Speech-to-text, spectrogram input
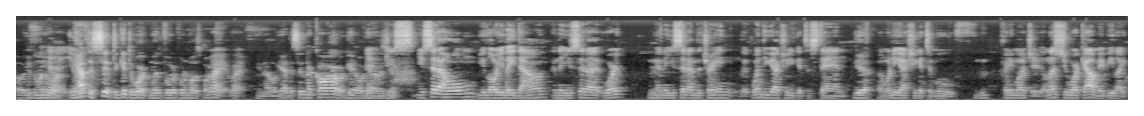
oh, you're going to work. You have to sit to get to work for for, for the most part. right, right. You know, you have to sit in a car or get or get on the you, train. s- you sit at home, you or you lay down, and then you sit at work, Mhm. and then you sit on the train. Like when do you actually get to stand, Yeah, and when do you actually get to move? Mhm. Pretty much, unless you work out, maybe like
